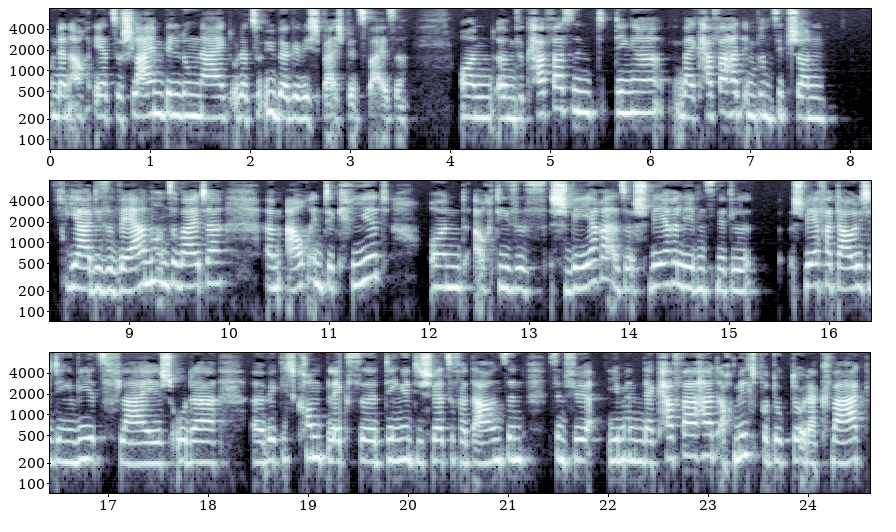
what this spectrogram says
und dann auch eher zur Schleimbildung neigt oder zu Übergewicht beispielsweise. Und ähm, für Kaffer sind Dinge, weil Kaffer hat im Prinzip schon ja diese Wärme und so weiter ähm, auch integriert und auch dieses schwere, also schwere Lebensmittel, schwer verdauliche Dinge wie jetzt Fleisch oder äh, wirklich komplexe Dinge, die schwer zu verdauen sind, sind für jemanden, der Kaffee hat, auch Milchprodukte oder Quark,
